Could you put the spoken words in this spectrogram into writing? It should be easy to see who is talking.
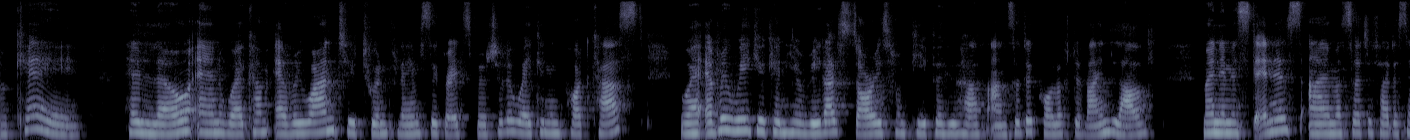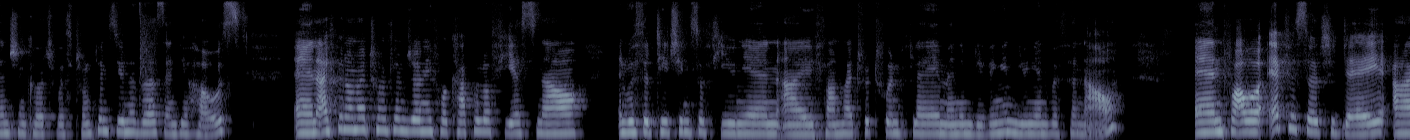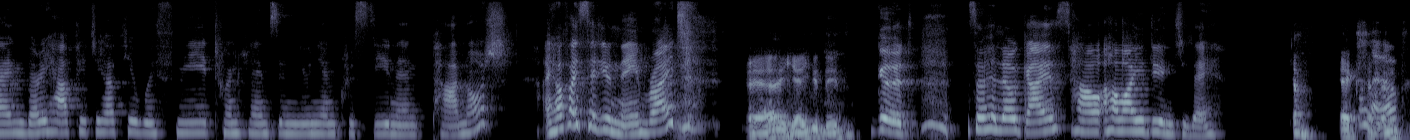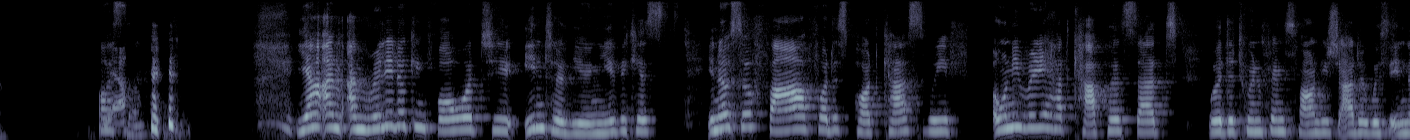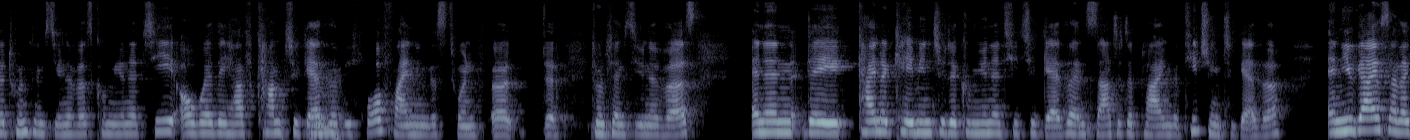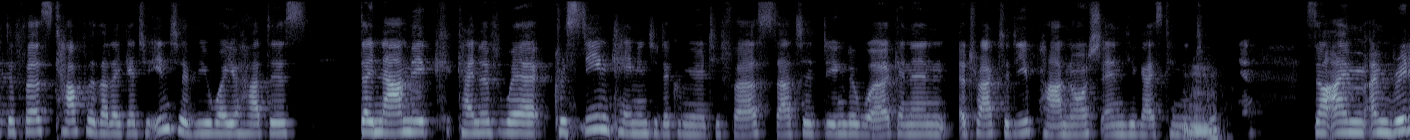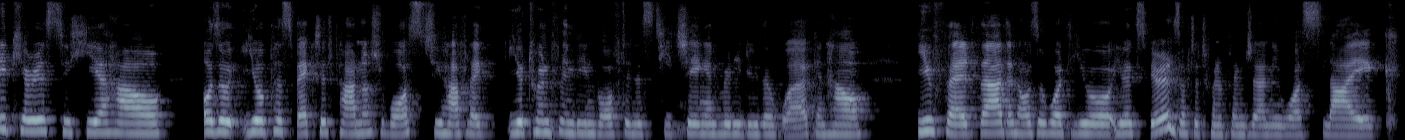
Speaker 1: Okay. Hello and welcome everyone to Twin Flames, the Great Spiritual Awakening podcast, where every week you can hear real life stories from people who have answered the call of divine love. My name is Dennis. I'm a certified ascension coach with Twin Flames Universe and your host. And I've been on my Twin Flame journey for a couple of years now. And with the teachings of union, I found my true twin flame and I'm living in union with her now. And for our episode today, I'm very happy to have you with me Twin Flames in Union, Christine and Panos. I hope I said your name right.
Speaker 2: Yeah, yeah, you did.
Speaker 1: Good. So, hello, guys. How how are you doing today?
Speaker 2: Yeah, excellent.
Speaker 1: Hello. Awesome. Yeah. yeah, I'm I'm really looking forward to interviewing you because you know so far for this podcast we've only really had couples that where the twin flames found each other within the twin flames universe community or where they have come together mm. before finding this twin uh, the twin flames universe and then they kind of came into the community together and started applying the teaching together and you guys are like the first couple that i get to interview where you had this dynamic kind of where Christine came into the community first, started doing the work, and then attracted you, Panos, and you guys came into mm-hmm. So I'm I'm really curious to hear how also your perspective, Panos, was to have like your twin flame be involved in this teaching and really do the work and how you felt that and also what your your experience of the twin flame journey was like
